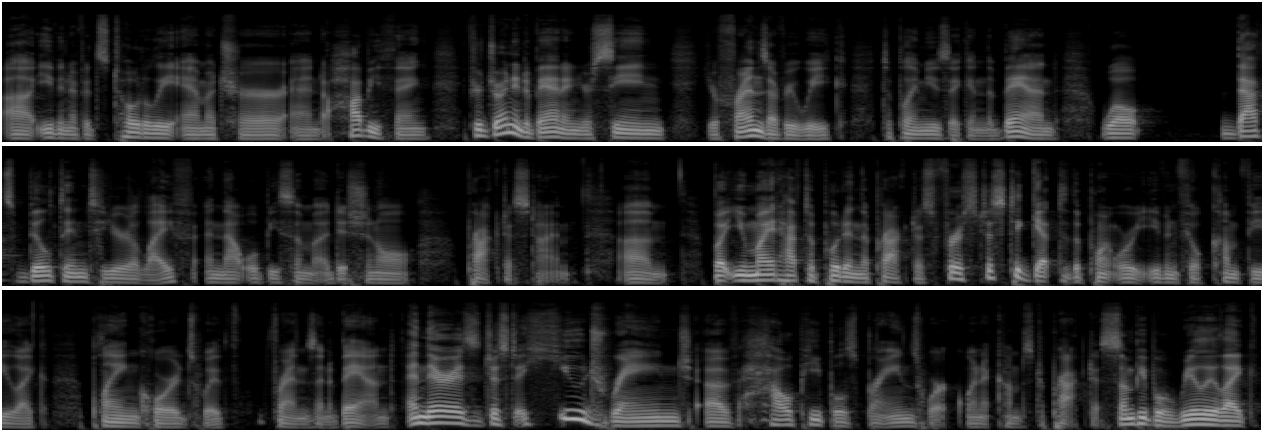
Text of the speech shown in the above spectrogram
uh, even if it's totally amateur and a hobby thing. If you're joining a band and you're seeing your friends every week to play music in the band, well, that's built into your life and that will be some additional practice time. Um, but you might have to put in the practice first just to get to the point where you even feel comfy, like playing chords with friends in a band. And there is just a huge range of how people's brains work when it comes to practice. Some people really like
